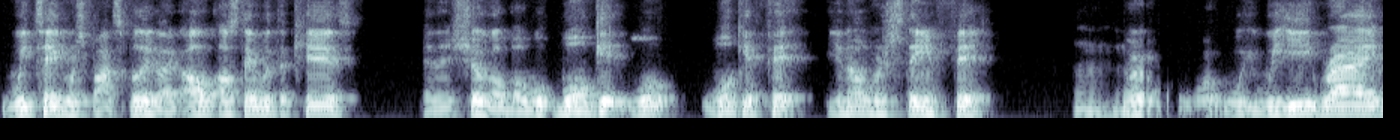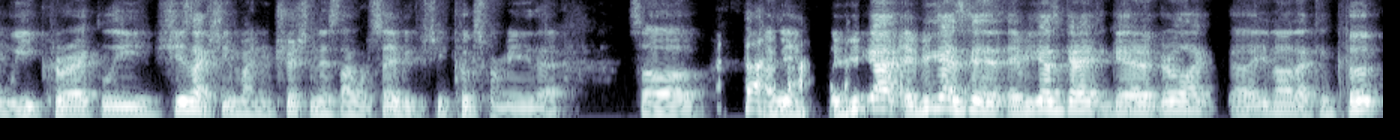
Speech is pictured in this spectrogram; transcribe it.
we take responsibility. Like I'll I'll stay with the kids, and then she'll go, but we'll, we'll get we'll we'll get fit. You know, we're staying fit. Mm-hmm. We're, we we eat right, we eat correctly. She's actually my nutritionist, I would say, because she cooks for me. That so I mean, if you got if you guys get if you guys get get a girl like uh, you know that can cook,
